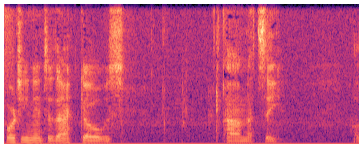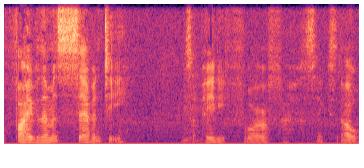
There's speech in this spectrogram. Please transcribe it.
14 into that goes, um, let's see, well, 5 of them is 70. So 84, 5, 6, oh,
